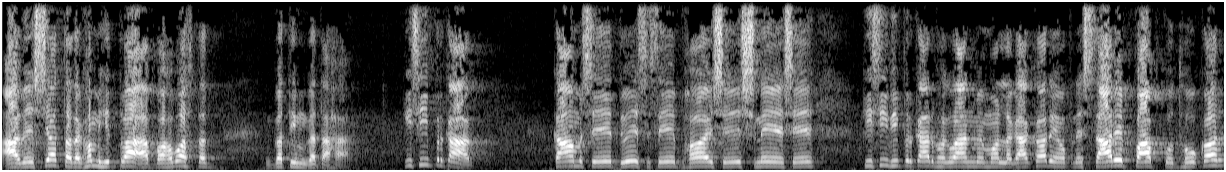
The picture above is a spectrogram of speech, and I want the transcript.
आवेश तदघम हित्वा बहवस तद गतिम गता। किसी प्रकार काम से, द्वेष से, भय से, स्नेह से किसी भी प्रकार भगवान में मन लगाकर एवं अपने सारे पाप को धोकर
